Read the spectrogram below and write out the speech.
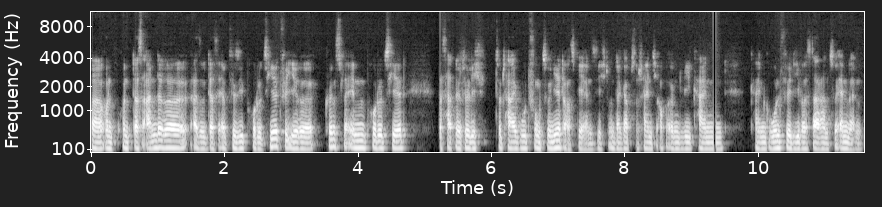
Äh, und, und das andere, also dass er für sie produziert, für ihre KünstlerInnen produziert, das hat natürlich total gut funktioniert aus deren Sicht. Und da gab es wahrscheinlich auch irgendwie keinen, keinen Grund für die, was daran zu ändern.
